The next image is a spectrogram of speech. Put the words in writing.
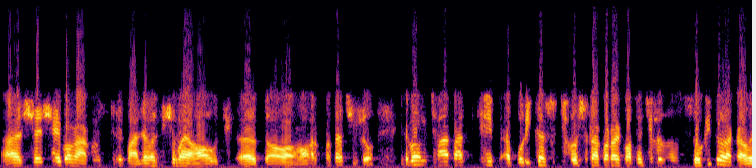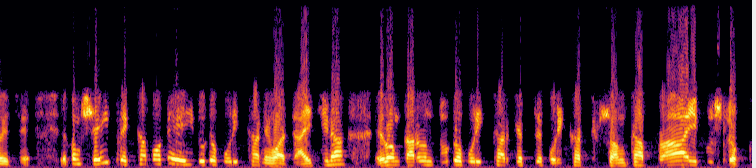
শেষে এবং আগস্টের মাঝামাঝি সময় হওয়া হওয়ার কথা ছিল এবং যা আজকে পরীক্ষা সূচি ঘোষণা করার কথা ছিল স্থগিত রাখা হয়েছে এবং সেই প্রেক্ষাপটে এই দুটো পরীক্ষা নেওয়া যায় কিনা এবং কারণ দুটো পরীক্ষার ক্ষেত্রে পরীক্ষার্থীর সংখ্যা প্রায় একুশ লক্ষ,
